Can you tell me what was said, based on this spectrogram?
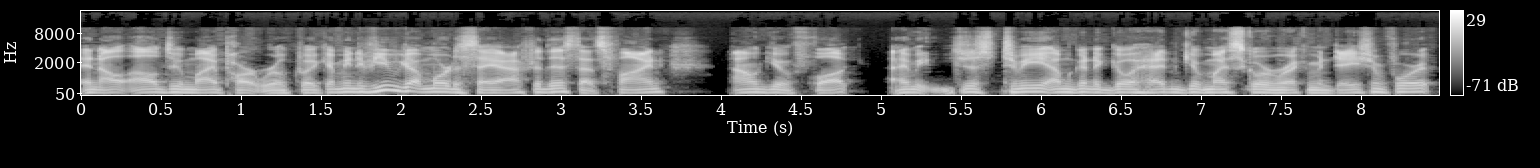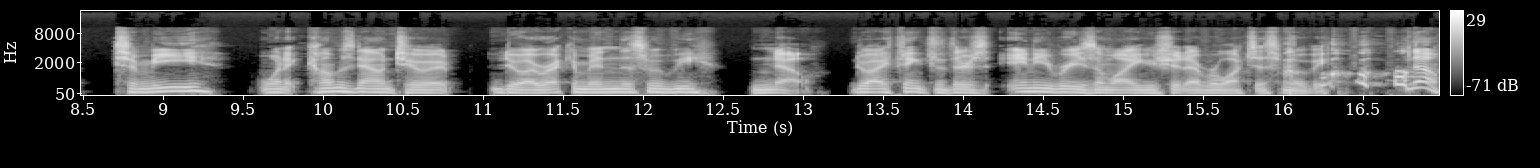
and I'll I'll do my part real quick. I mean, if you've got more to say after this, that's fine. I don't give a fuck. I mean, just to me, I'm going to go ahead and give my score and recommendation for it. To me, when it comes down to it, do I recommend this movie? No. Do I think that there's any reason why you should ever watch this movie? no.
